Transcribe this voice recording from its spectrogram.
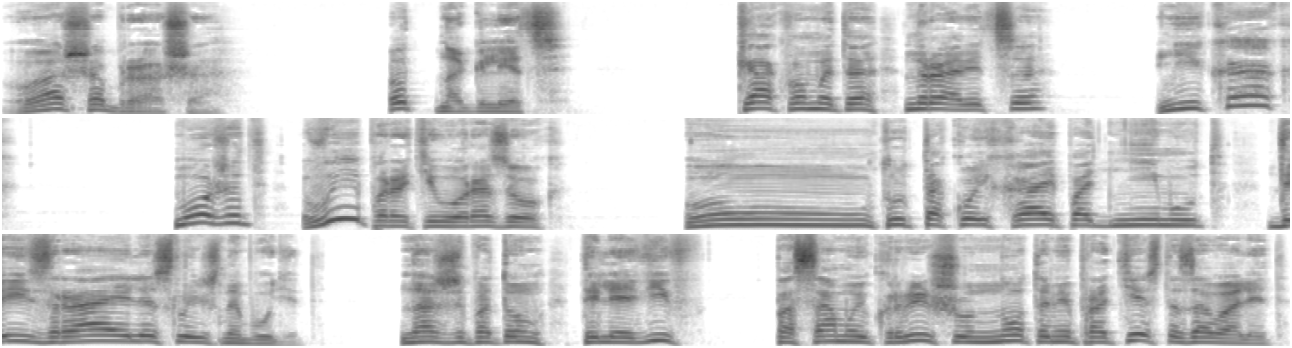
Ваша браша. Вот наглец. Как вам это нравится? Никак. Может, выпороть его разок? О, тут такой хай поднимут, до Израиля слышно будет. Нас же потом Тель-Авив по самую крышу нотами протеста завалит.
